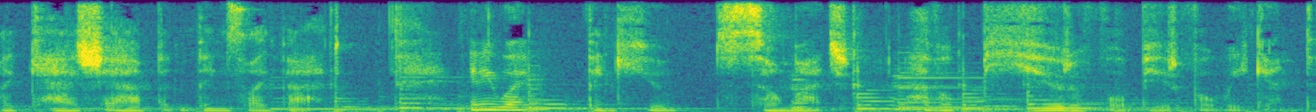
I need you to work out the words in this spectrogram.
like Cash App and things like that. Anyway, thank you so much. Have a beautiful, beautiful weekend.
